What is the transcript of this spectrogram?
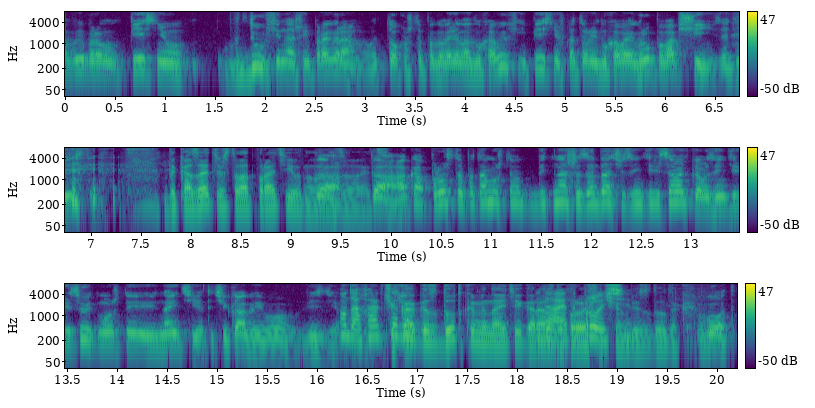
выбрал песню в духе нашей программы. Вот только что поговорил о духовых, и песню, в которой духовая группа вообще не задействована. Доказательство от противного Да, называется. да, а просто потому что ведь наша задача заинтересовать, кого заинтересует, может и найти. Это Чикаго его везде. Ну да, характерно. Чикаго с дудками найти гораздо Да, проще, проще. чем без дудок. Вот.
